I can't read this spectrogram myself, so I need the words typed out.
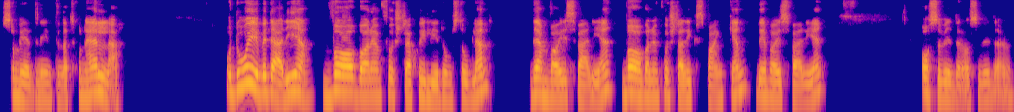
som är den internationella. Och då är vi där igen. Vad var den första skiljedomstolen? Den var i Sverige. Vad var den första riksbanken? Det var i Sverige. Och så vidare och så vidare.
